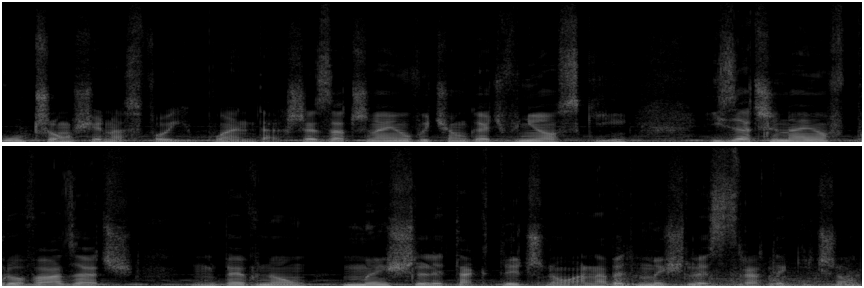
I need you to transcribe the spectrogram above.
uczą się na swoich błędach, że zaczynają wyciągać wnioski i zaczynają wprowadzać mm, pewną myśl taktyczną, a nawet myśl strategiczną,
